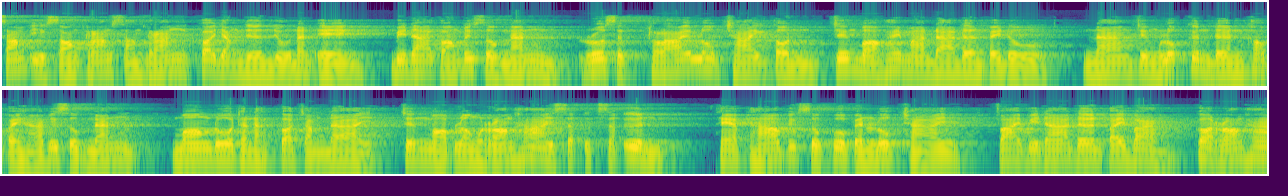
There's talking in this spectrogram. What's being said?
ซ้ำอีกสองครั้งสามครั้งก็ยังยืนอยู่นั่นเอง บิดาของภิกษุนั้น รู้สึกคล้ายลูกชายตน จึงบอกให้มารดาเดินไปดู นางจึงลุกขึ้นเดินเข้าไปหาภิกษุนั้น มองดูถนัดก็จำได้ จึงหมอบลงร้องไห้สะอึกสะอื้นแทบเท้าภิกษุผู้เป็นลูกชาย ฝ่ายบิดาเดินไปบ้าง ก็ร้องไห้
